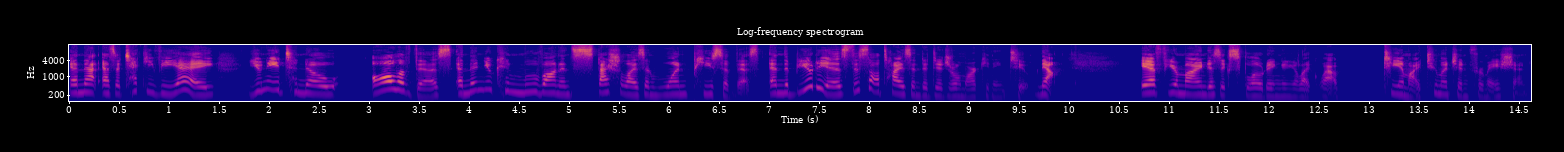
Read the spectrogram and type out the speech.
and that as a techie VA, you need to know all of this, and then you can move on and specialize in one piece of this. And the beauty is, this all ties into digital marketing too. Now, if your mind is exploding and you're like, wow, TMI, too much information,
